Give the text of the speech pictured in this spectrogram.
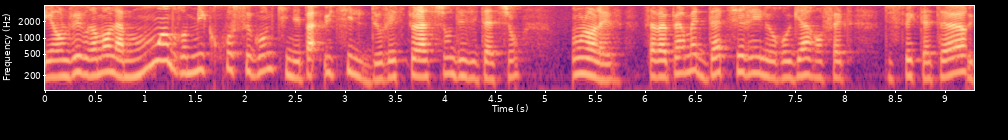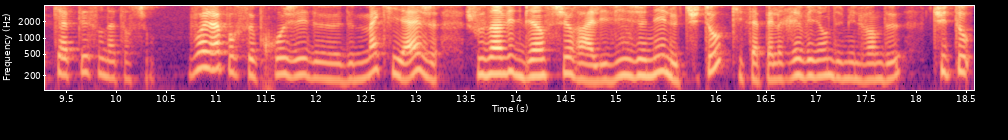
et enlever vraiment la moindre microseconde qui n'est pas utile de respiration, d'hésitation, on l'enlève. Ça va permettre d'attirer le regard en fait du spectateur, de capter son attention. Voilà pour ce projet de, de, maquillage. Je vous invite bien sûr à aller visionner le tuto qui s'appelle Réveillon 2022, tuto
